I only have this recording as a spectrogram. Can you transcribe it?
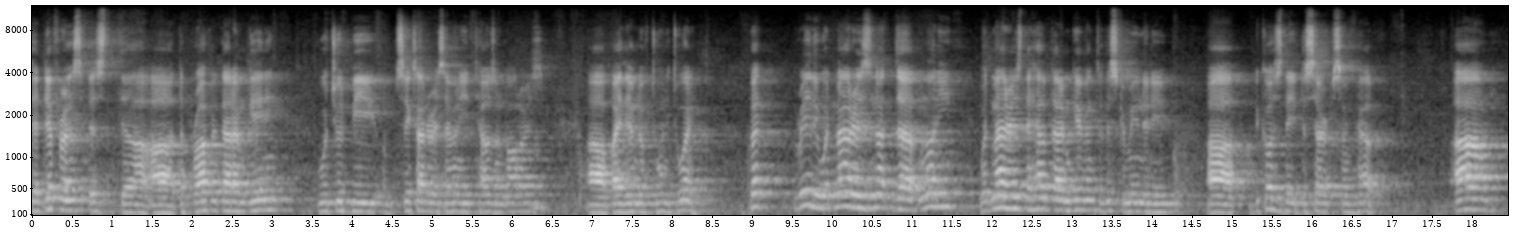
the difference is the, uh, the profit that I'm gaining, which would be $670,000 uh, by the end of 2020. But really what matters is not the money, what matters is the help that I'm giving to this community uh, because they deserve some help. Um,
